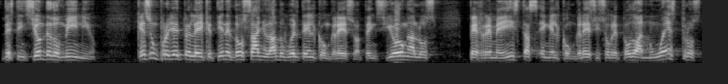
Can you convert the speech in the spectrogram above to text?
de extinción de dominio, que es un proyecto de ley que tiene dos años dando vuelta en el Congreso. Atención a los PRMistas en el Congreso y sobre todo a nuestros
